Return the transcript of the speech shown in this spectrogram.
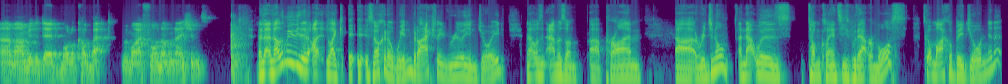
um, Army of the Dead, Mortal Kombat were my four nominations. And another movie that I like, it's not going to win, but I actually really enjoyed, and that was an Amazon uh, Prime uh, original, and that was Tom Clancy's Without Remorse. It's got Michael B. Jordan in it.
